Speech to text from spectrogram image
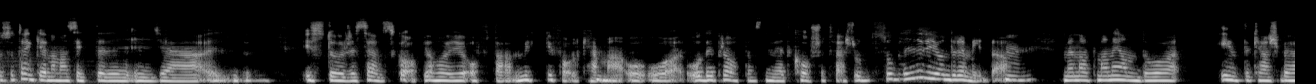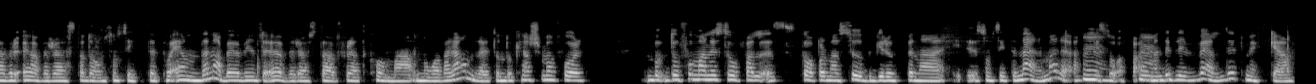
Och så tänker jag när man sitter i, i, eh, i större sällskap. Jag har ju ofta mycket folk hemma och, och, och det pratas ni vet kors och tvärs och så blir det ju under en middag. Mm. Men att man ändå inte kanske behöver överrösta de som sitter på ändarna, behöver ju inte överrösta för att komma och nå varandra utan då kanske man får då får man i så fall skapa de här subgrupperna som sitter närmare Mm, i så fall. mm. Men det blir väldigt mycket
